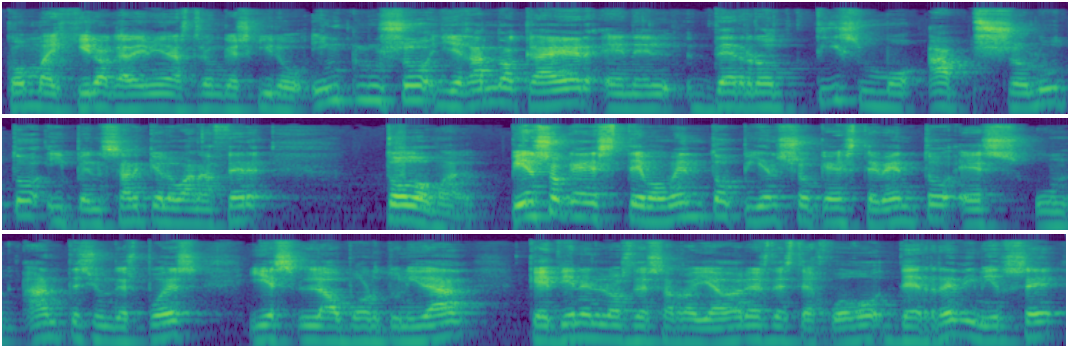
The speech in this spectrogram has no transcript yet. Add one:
con My Hero Academia Strongest Hero, incluso llegando a caer en el derrotismo absoluto y pensar que lo van a hacer todo mal. Pienso que este momento, pienso que este evento es un antes y un después y es la oportunidad que tienen los desarrolladores de este juego de redimirse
